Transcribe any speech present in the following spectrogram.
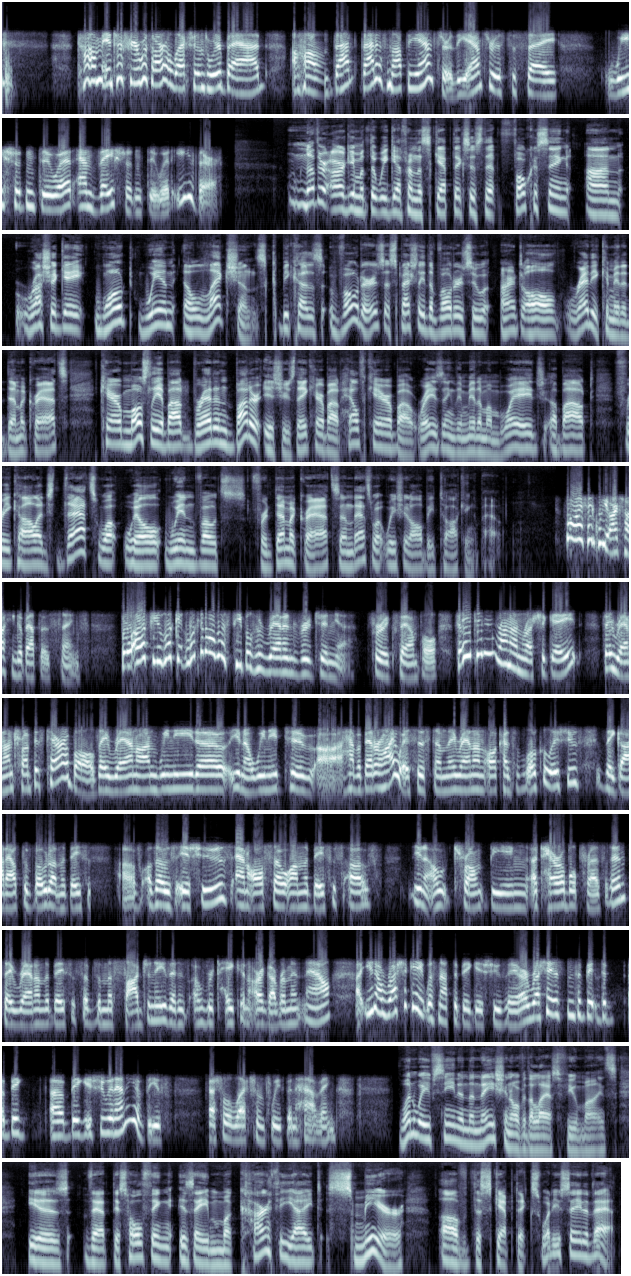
come interfere with our elections. We're bad. Um, that that is not the answer. The answer is to say we shouldn't do it, and they shouldn't do it either. Another argument that we get from the skeptics is that focusing on Russiagate won't win elections because voters, especially the voters who aren't already committed Democrats, care mostly about bread and butter issues. They care about health care, about raising the minimum wage, about free college. That's what will win votes for Democrats, and that's what we should all be talking about. Well, I think we are talking about those things. But if you look at look at all those people who ran in Virginia, for example, they didn't run on RussiaGate. They ran on Trump is terrible. They ran on we need a you know we need to uh, have a better highway system. They ran on all kinds of local issues. They got out the vote on the basis of, those issues and also on the basis of you know, Trump being a terrible president. They ran on the basis of the misogyny that has overtaken our government now. Uh, you know, RussiaGate was not the big issue there. Russia isn't the, big, the a big uh, big issue in any of these special elections we've been having. One we've seen in the nation over the last few months is that this whole thing is a McCarthyite smear of the skeptics. What do you say to that?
